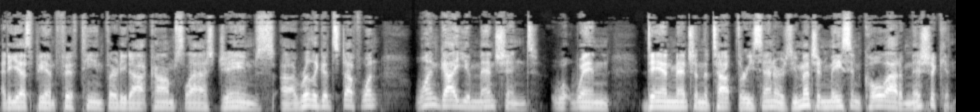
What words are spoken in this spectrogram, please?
at ESPN1530.com slash James. Uh, really good stuff. One, one guy you mentioned when Dan mentioned the top three centers, you mentioned Mason Cole out of Michigan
